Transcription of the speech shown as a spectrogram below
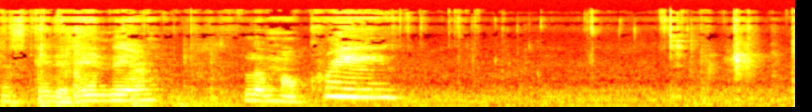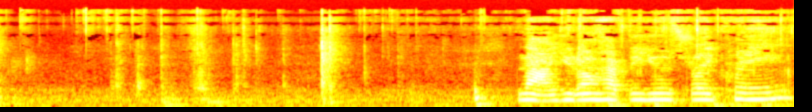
Let's get it in there. A little more cream. Now, you don't have to use straight cream.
